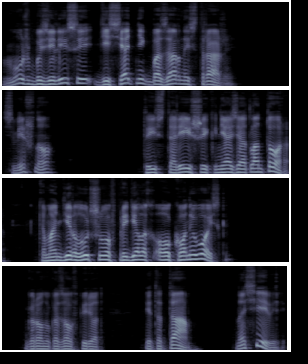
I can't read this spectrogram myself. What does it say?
Муж Базилисы — десятник базарной стражи. Смешно. Ты старейший князя Атлантора командир лучшего в пределах Ооконы войска. Грон указал вперед. — Это там, на севере.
